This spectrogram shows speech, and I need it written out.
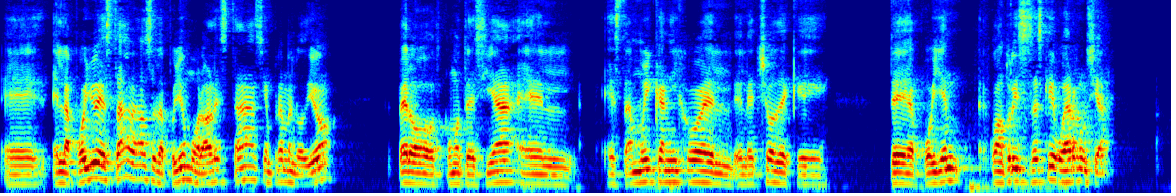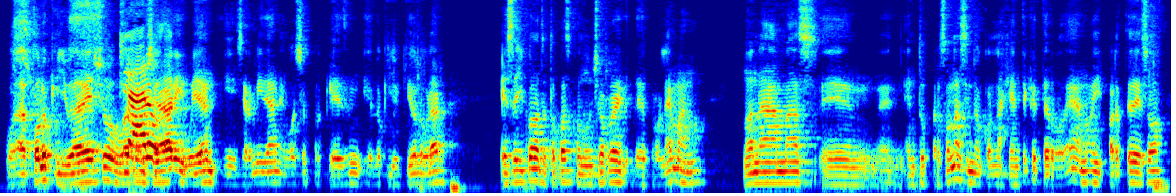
Eh, el apoyo está, ¿verdad? O sea, el apoyo moral está, siempre me lo dio. Pero como te decía, el, está muy canijo el, el, hecho de que te apoyen. Cuando tú dices, es que voy a renunciar. A todo lo que yo he hecho, voy a renunciar y voy a iniciar mi idea de negocio porque es, es, lo que yo quiero lograr. Es ahí cuando te topas con un chorro de, problemas, ¿no? No nada más en, en, tu persona, sino con la gente que te rodea, ¿no? Y parte de eso,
